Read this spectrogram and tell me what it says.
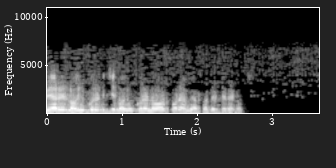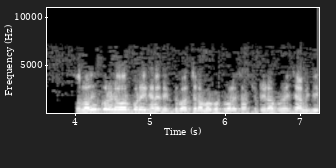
পেয়ারে লগ ইন করে নিচ্ছি। লগ ইন করে নেওয়ার পরে আমি আপনাদেরকে দেখাচ্ছি। তো লগ ইন করে নেওয়ার পরে এখানে দেখতে পাচ্ছেন আমার বর্তমানে সাতষট্টি লাভ রয়েছে। আমি যে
